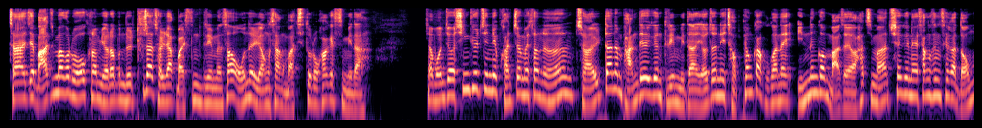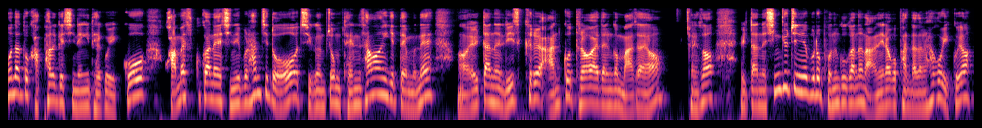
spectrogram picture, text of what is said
자 이제 마지막으로 그럼 여러분들 투자 전략 말씀드리면서 오늘 영상 마치도록 하겠습니다. 자, 먼저 신규 진입 관점에서는 자, 일단은 반대 의견 드립니다. 여전히 저평가 구간에 있는 건 맞아요. 하지만 최근에 상승세가 너무나도 가파르게 진행이 되고 있고 과매수 구간에 진입을 한 지도 지금 좀 된 상황이기 때문에 어, 일단은 리스크를 안고 들어가야 되는 건 맞아요. 그래서 일단은 신규 진입으로 보는 구간은 아니라고 판단을 하고 있고요.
